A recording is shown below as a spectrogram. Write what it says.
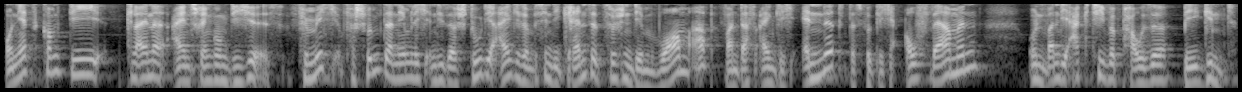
Und jetzt kommt die kleine Einschränkung, die hier ist. Für mich verschwimmt da nämlich in dieser Studie eigentlich so ein bisschen die Grenze zwischen dem Warm-up, wann das eigentlich endet, das wirkliche Aufwärmen, und wann die aktive Pause beginnt.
